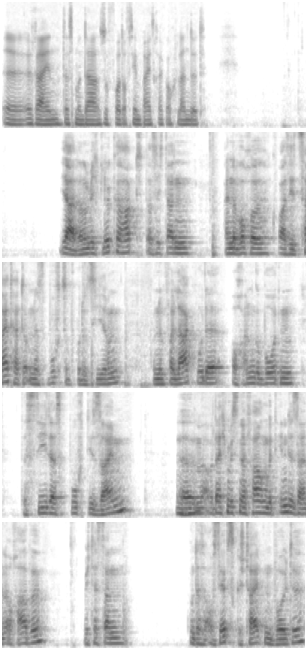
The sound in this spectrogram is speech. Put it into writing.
äh, rein, dass man da sofort auf den Beitrag auch landet. Ja, dann habe ich Glück gehabt, dass ich dann eine Woche quasi Zeit hatte, um das Buch zu produzieren. Von dem Verlag wurde auch angeboten, dass sie das Buch designen. Ähm, aber da ich ein bisschen Erfahrung mit InDesign auch habe, habe ich das dann und das auch selbst gestalten wollte,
